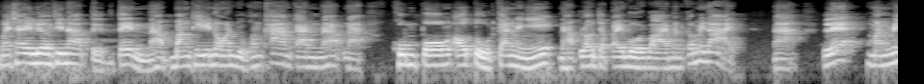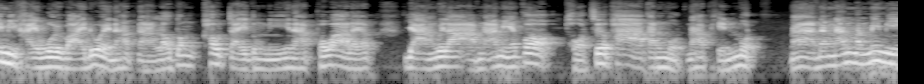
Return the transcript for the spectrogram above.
ไม่ใช่เรื่องที่น่าตื่นเต้นนะครับ บางทีนอนอยู่ข้างๆกันนะครับนะคุมโปงเอาตูดกันอย่างนี้นะครับ เราจะไปโวยวายมันก็ไม่ได้นะและมันไม่มีใครโวยวายด้วยนะครับนะเราต้องเข้าใจตรงนี้นะครับ เพราะว่าอะไรครับอย่างเวลาอาบน้ำเนี้ยก็ถอดเสื้อผ้ากันหมดนะครับ เห็นหมดนะดังนั้นมันไม่มี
